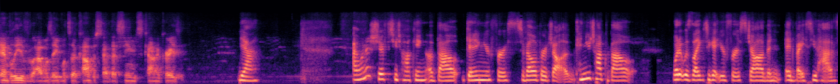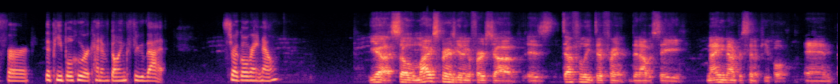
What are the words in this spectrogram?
can't believe I was able to accomplish that. That seems kind of crazy. Yeah. I want to shift to talking about getting your first developer job. Can you talk about what it was like to get your first job and advice you have for the people who are kind of going through that struggle right now? Yeah, so my experience getting a first job is definitely different than I would say 99% of people. And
